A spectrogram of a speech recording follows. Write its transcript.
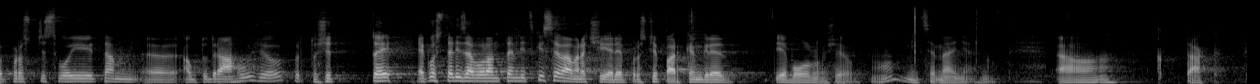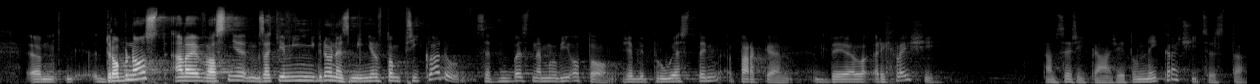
e, prostě svoji tam e, autodráhu, že jo? protože to je, jako jste za volantem, vždycky se vám radši jede prostě parkem, kde je volno, že jo, no, víceméně. No. A, tak. Um, drobnost, ale vlastně zatím ji nikdo nezmínil v tom příkladu. Se vůbec nemluví o tom, že by průjezd tím parkem byl rychlejší. Tam se říká, že je to nejkratší cesta.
